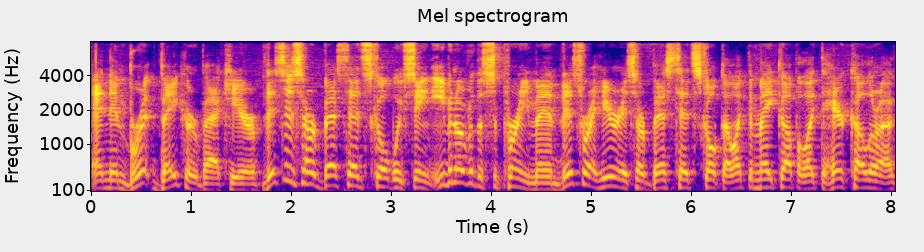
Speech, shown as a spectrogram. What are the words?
And then Britt Baker back here. This is her best head sculpt we've seen, even over the Supreme, man. This right here is her best head sculpt. I like the makeup. I like the hair color. I,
